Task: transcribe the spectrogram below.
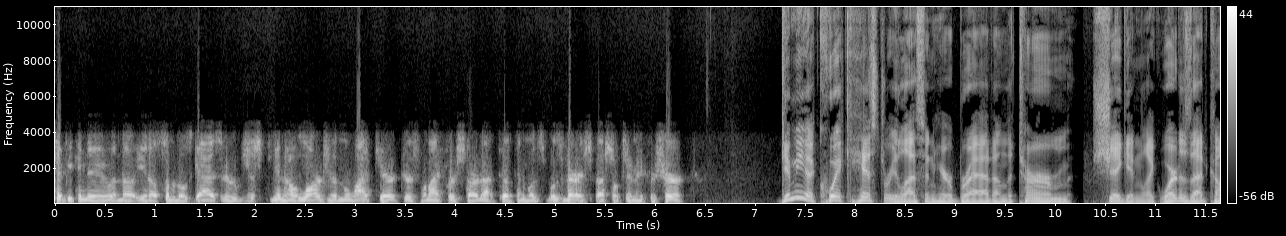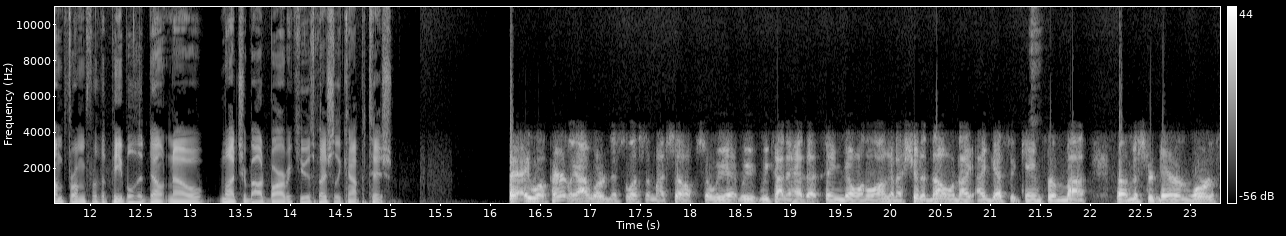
Tippy Canoe and the, you know, some of those guys that are just, you know, larger than life characters when I first started out cooking was, was very special to me for sure. Give me a quick history lesson here, Brad, on the term shiggin. Like, where does that come from for the people that don't know much about barbecue, especially competition? Well, apparently I learned this lesson myself. So we we we kind of had that thing going along, and I should have known. I, I guess it came from uh, uh, Mr. Darren Warth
